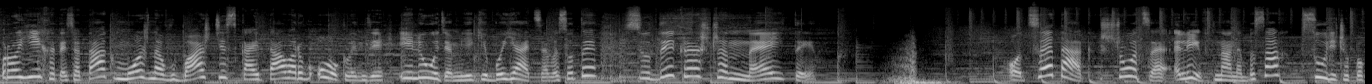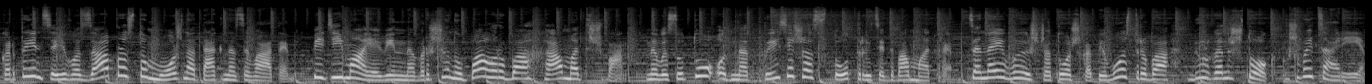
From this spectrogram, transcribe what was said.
Проїхатися так можна в башті Sky Tower в Окленді, і людям, які бояться висоти, сюди краще не йти. Оце так. Що це? Ліфт на небесах? Судячи по картинці, його запросто можна так називати. Підіймає він на вершину пагорба Хамад Шван на висоту 1132 метри. Це найвища точка півострова Бюргеншток в Швейцарії.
